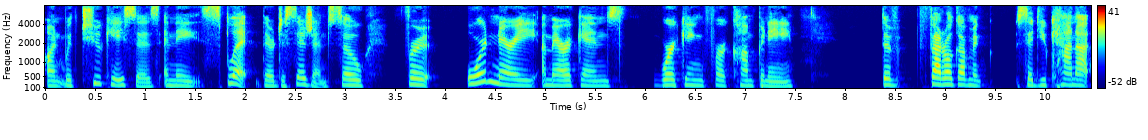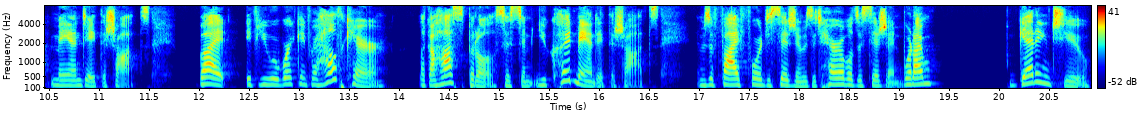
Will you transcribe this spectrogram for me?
on with two cases, and they split their decision. So, for ordinary Americans working for a company, the federal government said you cannot mandate the shots. But if you were working for healthcare, like a hospital system, you could mandate the shots. It was a 5 4 decision. It was a terrible decision. What I'm getting to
